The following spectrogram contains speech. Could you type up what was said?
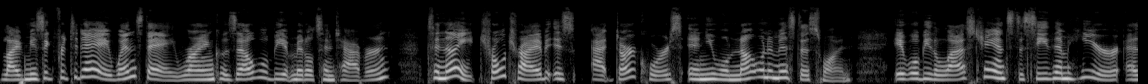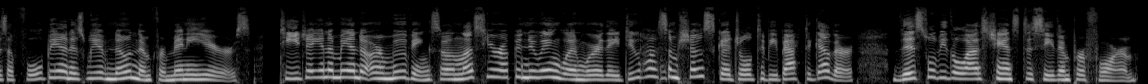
Live music for today, Wednesday. Ryan Cozell will be at Middleton Tavern. Tonight, Troll Tribe is at Dark Horse, and you will not want to miss this one. It will be the last chance to see them here as a full band as we have known them for many years. TJ and Amanda are moving, so unless you're up in New England where they do have some shows scheduled to be back together, this will be the last chance to see them perform.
